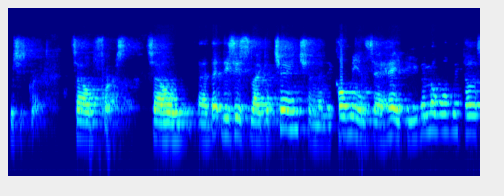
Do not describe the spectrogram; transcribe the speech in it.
which is great. So for us, so uh, th- this is like a change, and then they call me and say, "Hey, do you remember what we talked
